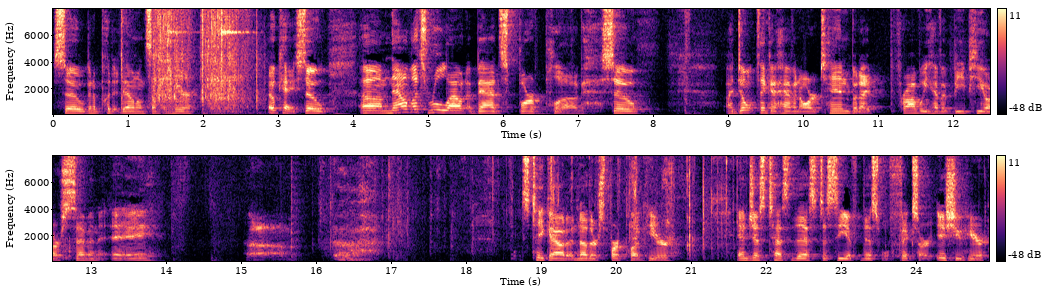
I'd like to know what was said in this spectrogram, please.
So we're gonna put it down on something here. Okay, so um, now let's rule out a bad spark plug. So I don't think I have an R10, but I probably have a BPR7A. Um, uh, let's take out another spark plug here and just test this to see if this will fix our issue here.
